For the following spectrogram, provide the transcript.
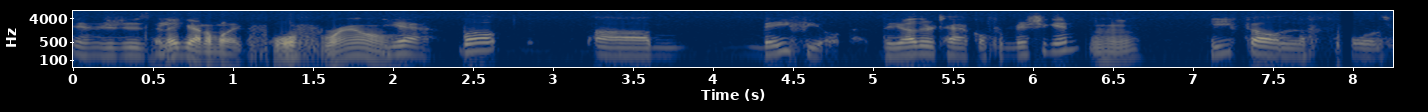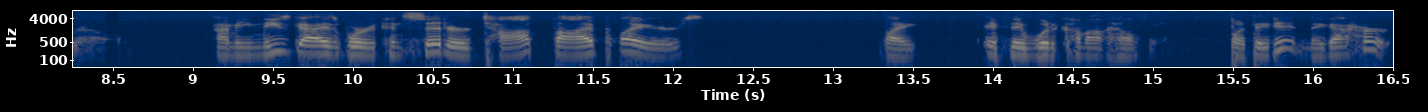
Injured his and knee. they got him like fourth round. Yeah, well, um, Mayfield, the other tackle from Michigan, hmm he fell in the fourth round. I mean, these guys were considered top five players, like if they would have come out healthy, but they didn't. They got hurt.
